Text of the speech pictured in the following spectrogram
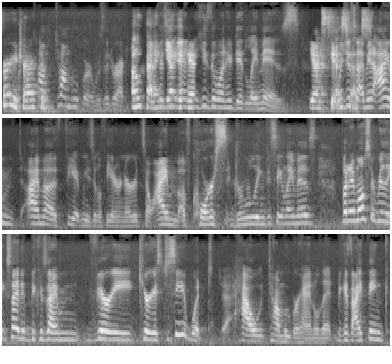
very attractive. Tom, Tom Hooper was the director. Okay, yeah, he, yeah, yeah. he's the one who did Les Mis. yes, yes, Which is, yes. I mean, I'm I'm a theater, musical theater nerd, so I'm of course drooling to see Les Mis. But I'm also really excited because I'm very curious to see what how Tom Hooper handled it because I think.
